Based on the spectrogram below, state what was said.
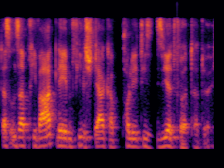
dass unser Privatleben viel stärker politisiert wird dadurch.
